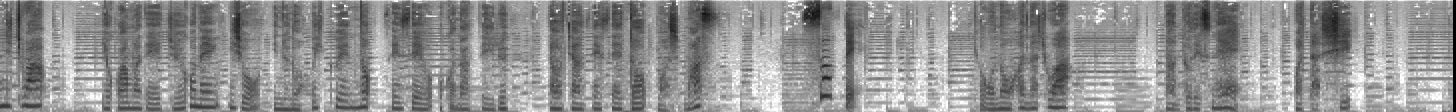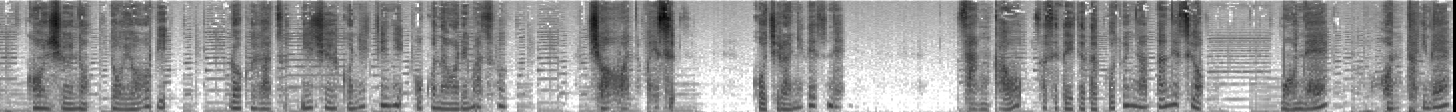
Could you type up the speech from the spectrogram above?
んにちは。横浜で15年以上犬の保育園の先生を行っているなおちゃん先生と申します。さて、今日のお話は、なんとですね、私、今週の土曜日、6月25日に行われます、昭和のフェス。こちらにですね、参加をさせていただくことになったんですよ。もうね、本当にね、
